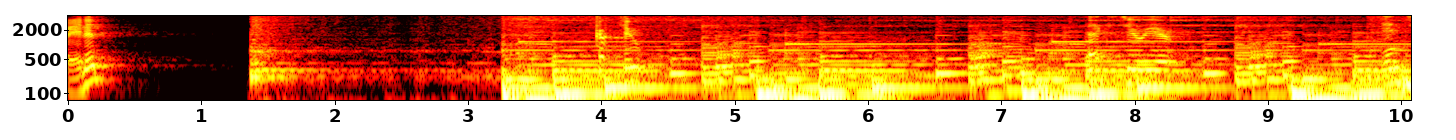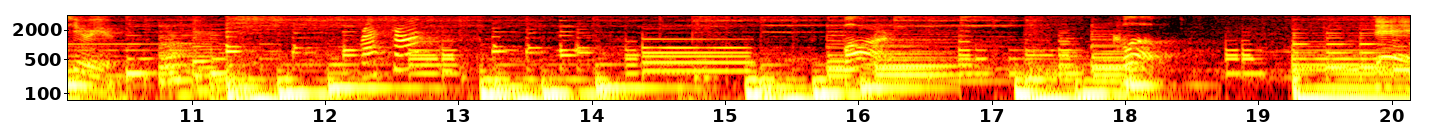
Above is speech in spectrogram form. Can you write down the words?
Fading. Cut two. Exterior. Interior. Restaurant? Bar. Club. Day.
